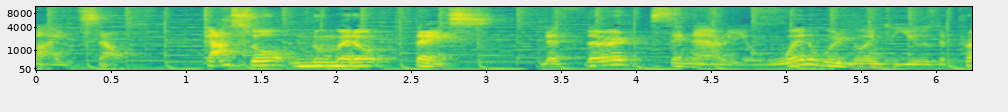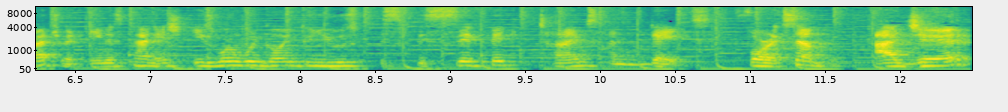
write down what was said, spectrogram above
by itself. Caso número 3. The third scenario when we're going to use the preterite in Spanish is when we're going to use specific times and dates. For example, ayer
